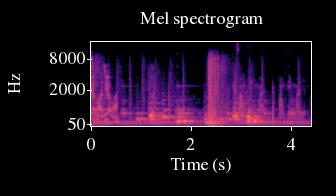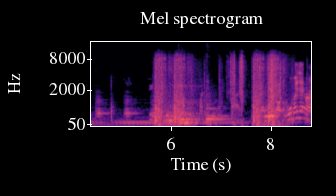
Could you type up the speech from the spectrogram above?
ชื่อว่าเชื่อว่าฟังเพลงใหม่ ฟังเพลงใหม่ทำมาดิไฟล์แต่นี่บอกกูไม่ใช่หมา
